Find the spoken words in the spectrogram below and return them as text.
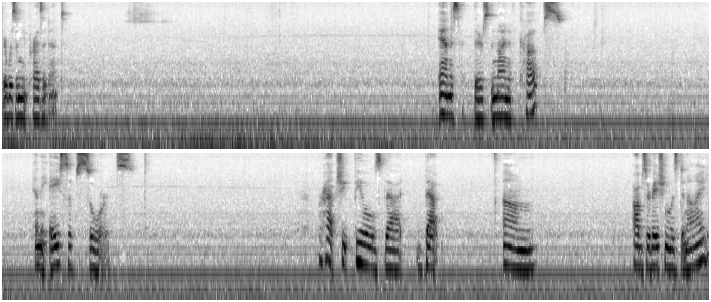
there was a new president. And this, there's the Nine of Cups and the Ace of Swords. Perhaps she feels that that um, observation was denied,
